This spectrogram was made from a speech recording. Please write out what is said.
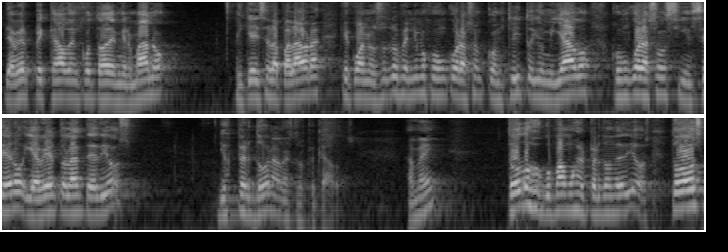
de haber pecado en contra de mi hermano, ¿Y qué dice la palabra? Que cuando nosotros venimos con un corazón contrito y humillado, con un corazón sincero y abierto delante de Dios, Dios perdona nuestros pecados. Amén. Todos ocupamos el perdón de Dios. Todos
